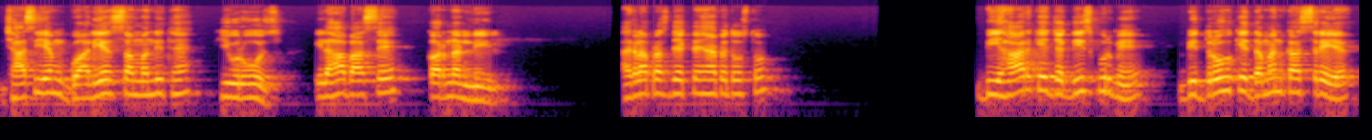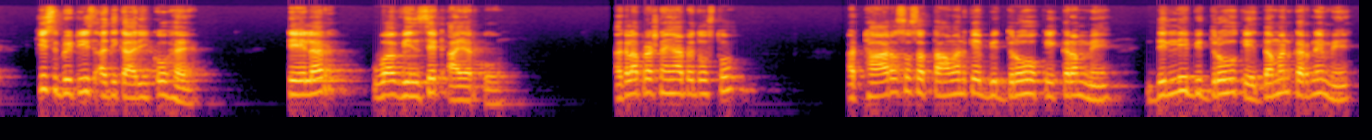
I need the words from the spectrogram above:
झांसी एवं ग्वालियर से संबंधित हैं ह्यूरोज इलाहाबाद से कर्नल नील। अगला प्रश्न देखते हैं यहाँ पे दोस्तों। बिहार के जगदीशपुर में विद्रोह के दमन का श्रेय किस ब्रिटिश अधिकारी को है? टेलर व विंसेट आयर को। अगला प्रश्न है यहाँ पे दोस्तों। अठारह के विद्रोह के क्रम में दिल्ली विद्रोह के दमन करने में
